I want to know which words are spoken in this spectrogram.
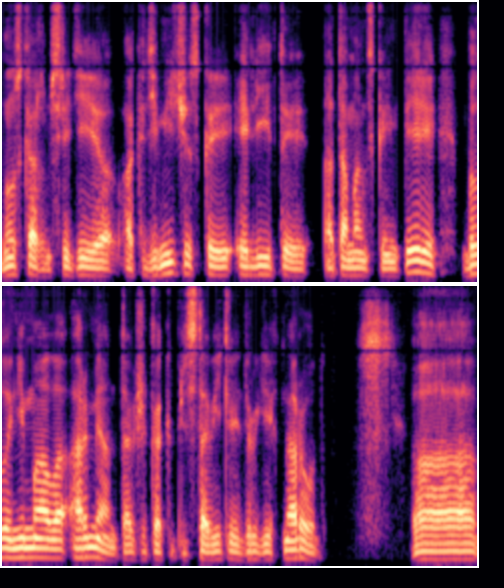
ну, скажем, среди академической элиты Атаманской империи было немало армян, так же, как и представителей других народов. Э,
